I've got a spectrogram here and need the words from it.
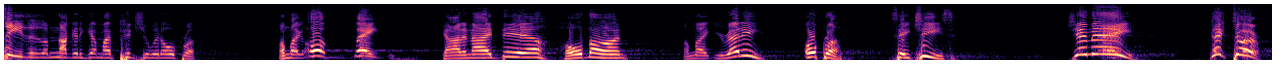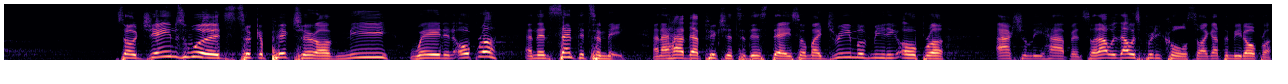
Jesus, I'm not going to get my picture with Oprah. I'm like, oh, wait, got an idea. Hold on. I'm like, you ready? Oprah, say cheese. Jimmy, picture. So James Woods took a picture of me, Wade, and Oprah and then sent it to me and I have that picture to this day. So my dream of meeting Oprah actually happened. So that was that was pretty cool. So I got to meet Oprah.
